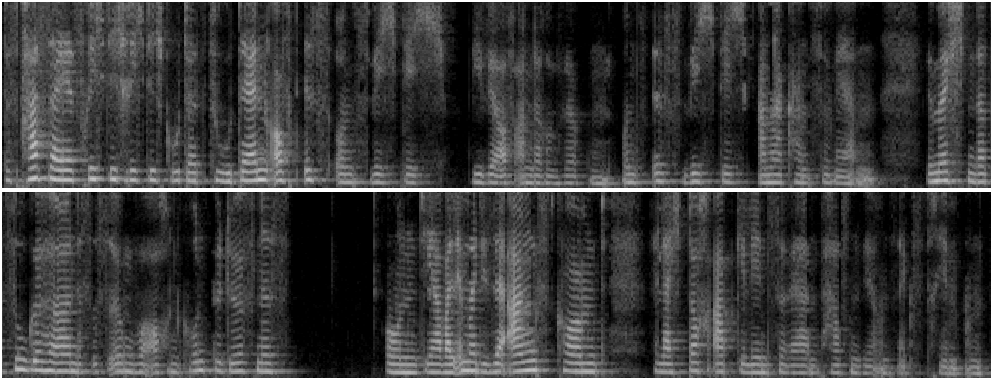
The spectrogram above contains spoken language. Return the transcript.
Das passt da jetzt richtig, richtig gut dazu, denn oft ist uns wichtig, wie wir auf andere wirken. Uns ist wichtig, anerkannt zu werden. Wir möchten dazugehören, das ist irgendwo auch ein Grundbedürfnis. Und ja, weil immer diese Angst kommt, vielleicht doch abgelehnt zu werden, passen wir uns extrem an.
